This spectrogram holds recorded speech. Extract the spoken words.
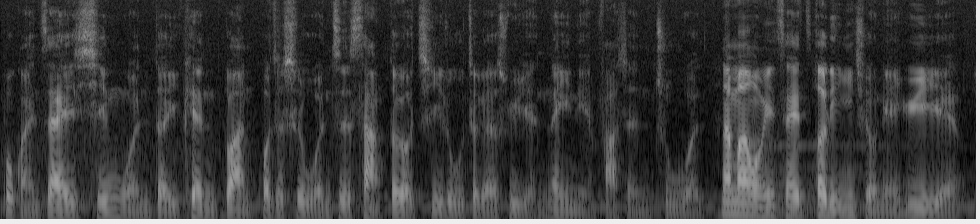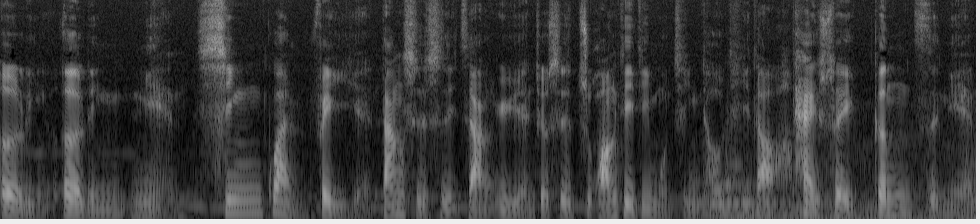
不管在新闻的一片段或者是文字上都有记录这个预言那一年。发生猪瘟，那么我们在二零一九年预言二零二零年新冠肺炎，当时是这样预言，就是皇帝帝母镜头提到太岁庚子年，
